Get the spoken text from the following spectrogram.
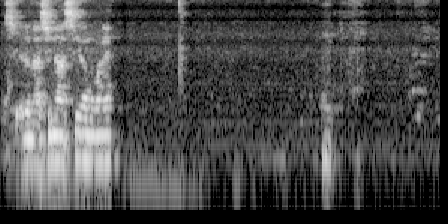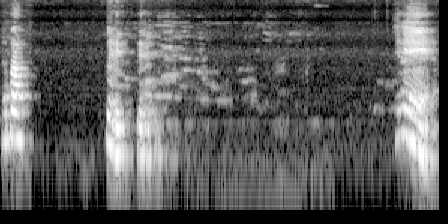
Masih ada nasi-nasi namanya apa? Sini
